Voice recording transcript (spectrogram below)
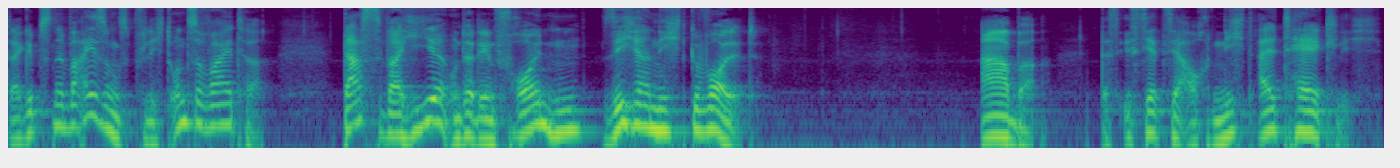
Da gibt's eine Weisungspflicht und so weiter. Das war hier unter den Freunden sicher nicht gewollt. Aber das ist jetzt ja auch nicht alltäglich.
